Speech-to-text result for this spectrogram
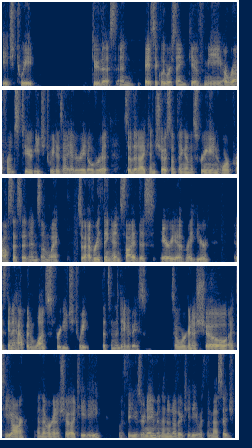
each tweet do this. And basically we're saying, give me a reference to each tweet as I iterate over it so that I can show something on the screen or process it in some way. So everything inside this area right here is gonna happen once for each tweet that's in the database. So we're gonna show a TR and then we're gonna show a TD with the username and then another TD with the message.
